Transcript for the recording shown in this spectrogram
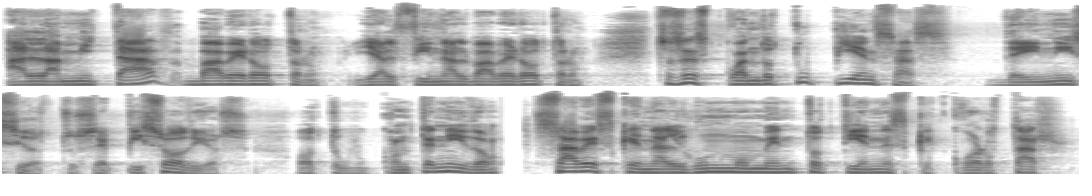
a la mitad va a haber otro y al final va a haber otro. Entonces, cuando tú piensas de inicio tus episodios o tu contenido, sabes que en algún momento tienes que cortar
